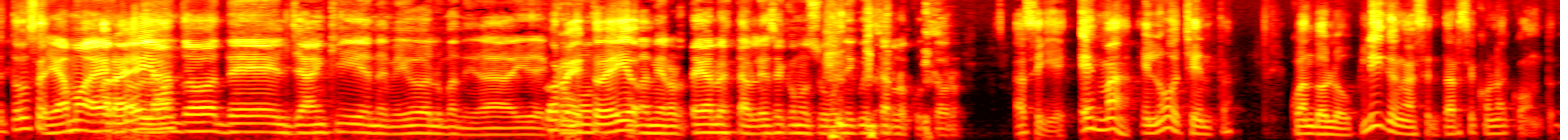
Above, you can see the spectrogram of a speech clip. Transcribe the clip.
entonces... Llegamos a esto hablando del yankee enemigo de la humanidad y de correcto, cómo ellos, Daniel Ortega lo establece como su único interlocutor. Así es. Es más, en los 80, cuando lo obligan a sentarse con la contra,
